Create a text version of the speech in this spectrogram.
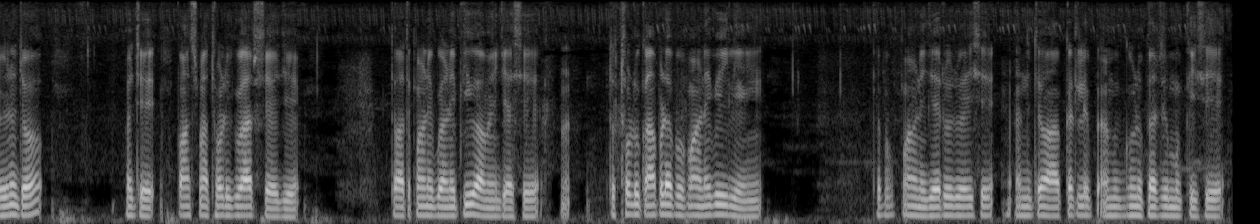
વીણજો હજે પાંચમાં થોડીક વાર છે હજી. તો આ તો પાણી પાણી પીવા માંડ્યા છે. તો થોડુંક આપણે પણ પાણી પી લઈએ. કે પાણી જરૂર હોય છે. અને જો આ કેટલી અમે ગુણ ભરી મૂકી છે.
